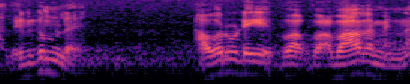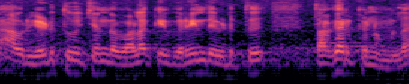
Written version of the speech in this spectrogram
அது இருக்கும்ல. அவருடைய வாதம் என்ன? அவர் எடுத்து வச்ச அந்த வழக்கை விரைந்து எடுத்து தகர்க்கணும்ல.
